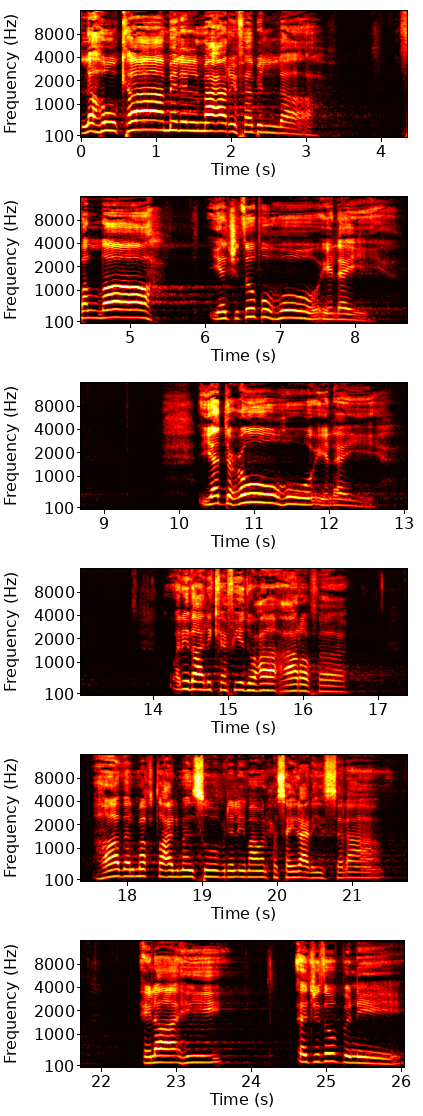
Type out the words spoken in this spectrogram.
له كامل المعرفة بالله. فالله يجذبه إليه. يدعوه إليه. ولذلك في دعاء عرفة هذا المقطع المنسوب للإمام الحسين عليه السلام. إلهي اجذبني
